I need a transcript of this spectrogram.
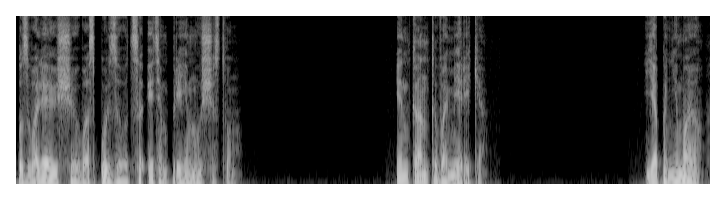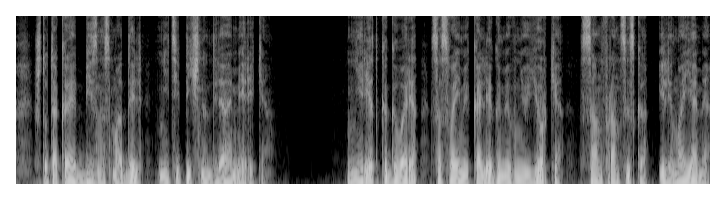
позволяющую воспользоваться этим преимуществом. Инканты в Америке. Я понимаю, что такая бизнес-модель нетипична для Америки. Нередко говоря со своими коллегами в Нью-Йорке, Сан-Франциско или Майами,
